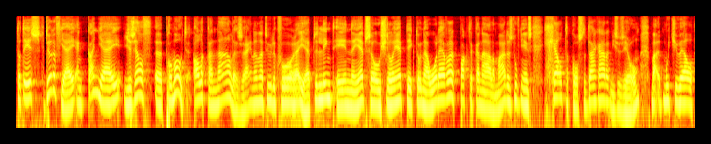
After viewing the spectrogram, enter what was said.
dat is durf jij en kan jij jezelf uh, promoten. Alle kanalen zijn er natuurlijk voor. Je hebt de LinkedIn, je hebt social, je hebt TikTok, nou whatever. Pak de kanalen maar. Dus het hoeft niet eens geld te kosten. Daar gaat het niet zozeer om. Maar het moet je wel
